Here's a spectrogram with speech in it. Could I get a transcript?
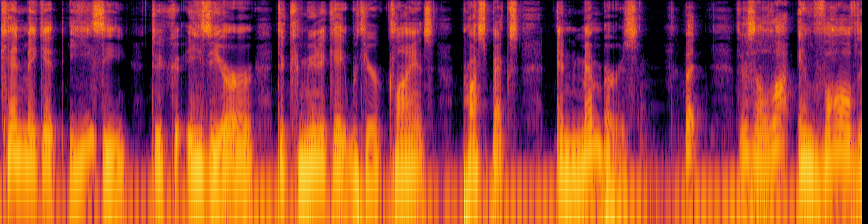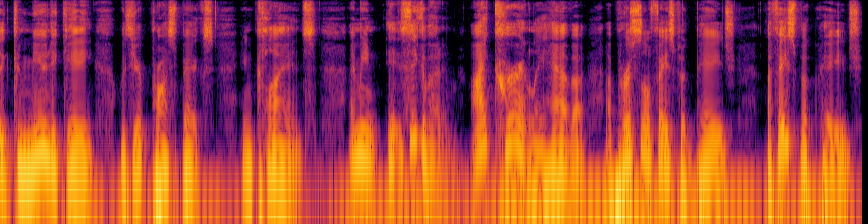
can make it easy to easier to communicate with your clients, prospects, and members. But there's a lot involved in communicating with your prospects and clients. I mean, think about it. I currently have a, a personal Facebook page, a Facebook page,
